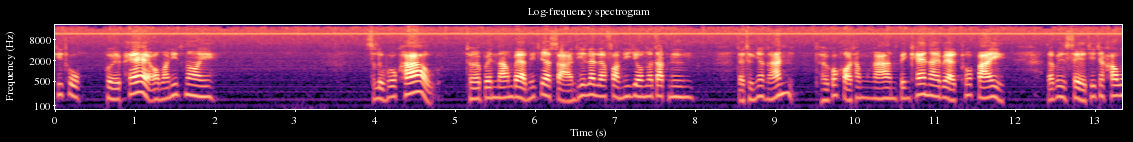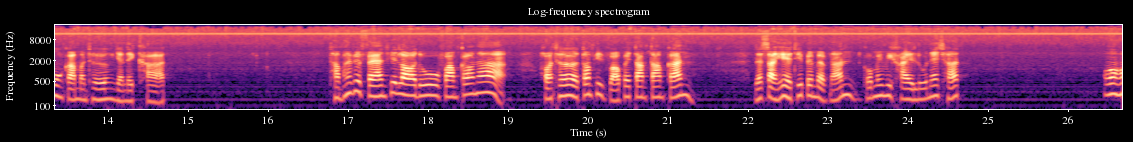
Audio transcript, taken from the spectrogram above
ที่ถูกเผยแพร่ออกมานิดหน่อย สรุปคร่าวๆ เธอเป็นนางแบบนิตยสารที่ได้รับความนิยมระดับหนึ่ง แต่ถึงอย่างนั้น เธอก็ขอทำงานเป็นแค่นายแบบทั่วไป และปฏิเสธที่จะเข้าวงการบันเทิงอย่างเด็ดขาดทำให้แฟนๆที่รอดูความก้าวหน้า ของเธอต้องผิดหวังไปตามๆกัน และสาเหตุที่เป็นแบบนั้นก็ไม่มีใครรู้แน่ชัด โอ้โห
